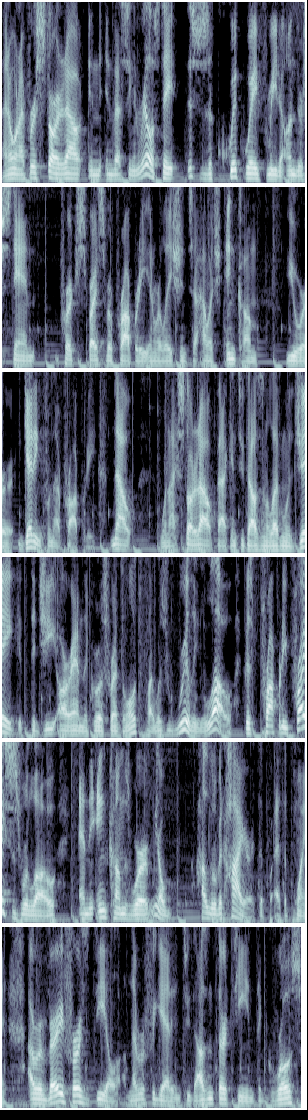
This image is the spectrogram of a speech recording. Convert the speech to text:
I know when I first started out in investing in real estate, this was a quick way for me to understand purchase price of a property in relation to how much income you were getting from that property. Now, when I started out back in 2011 with Jake, the GRM, the gross rental multiplier, was really low because property prices were low and the incomes were, you know, a little bit higher at the, at the point. Our very first deal, I'll never forget it, in 2013, the gross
